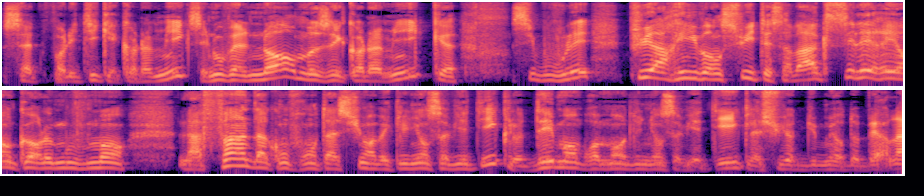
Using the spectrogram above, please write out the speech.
cette politique économique, ces nouvelles normes économiques, si vous voulez. Puis arrive ensuite, et ça va accélérer encore le mouvement, la fin de la confrontation avec l'Union soviétique, le démembrement de l'Union soviétique, la chute du mur de Berlin,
